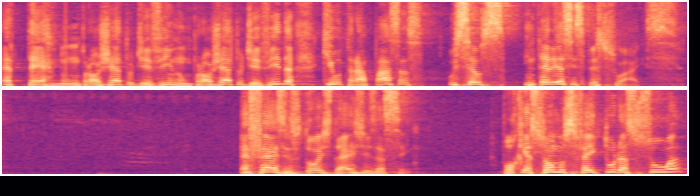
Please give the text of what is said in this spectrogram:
eterno, um projeto divino, um projeto de vida que ultrapassa os seus interesses pessoais. Efésios 2,10 diz assim: Porque somos feitura sua,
